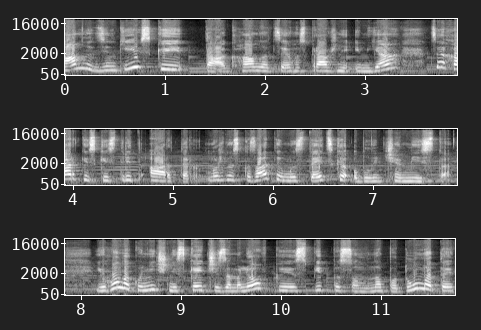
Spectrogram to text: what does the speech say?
Гамлет Зінківський, так, Гамлет це його справжнє ім'я. Це харківський стріт-артер, можна сказати, мистецьке обличчя міста. Його лаконічні скетчі замальовки з підписом на подумати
